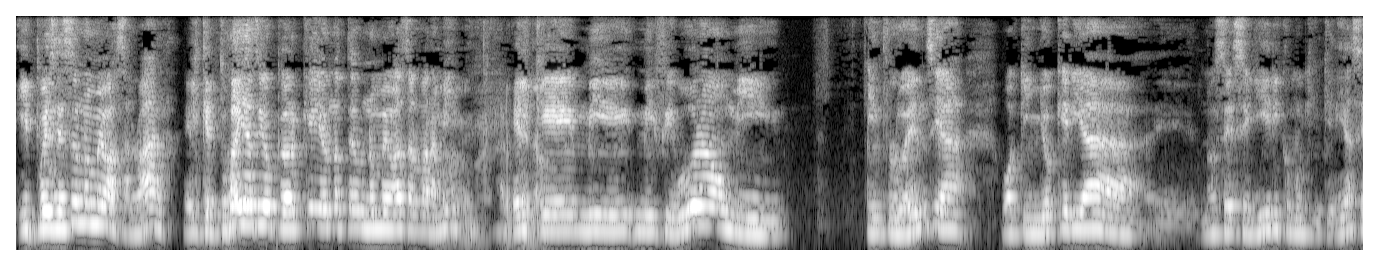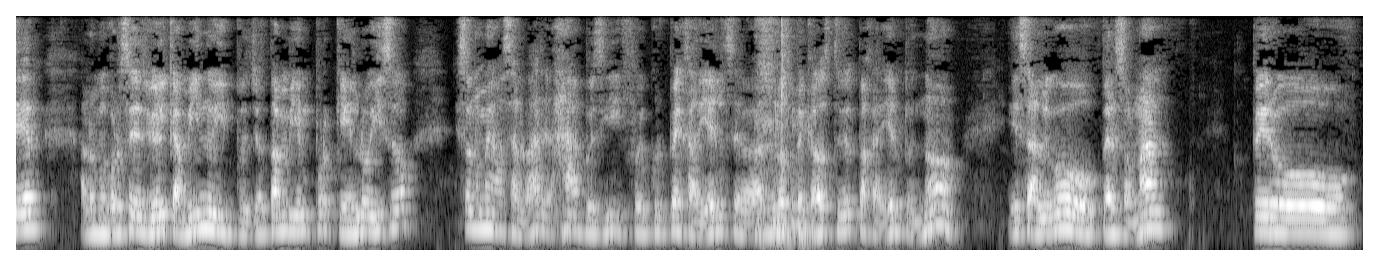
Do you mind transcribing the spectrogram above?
y, y pues eso no me va a salvar. El que tú hayas sido peor que yo no, te, no me va a salvar a mí. Claro El no. que mi, mi figura o mi influencia o a quien yo quería, eh, no sé, seguir y como quien quería ser, a lo mejor se desvió el camino y pues yo también porque él lo hizo, eso no me va a salvar. Ah, pues sí, fue culpa de Jadiel, se van los pecados tuyos para Jadiel. Pues no, es algo personal. Pero,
